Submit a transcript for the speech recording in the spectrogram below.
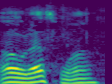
Oh, that's one.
